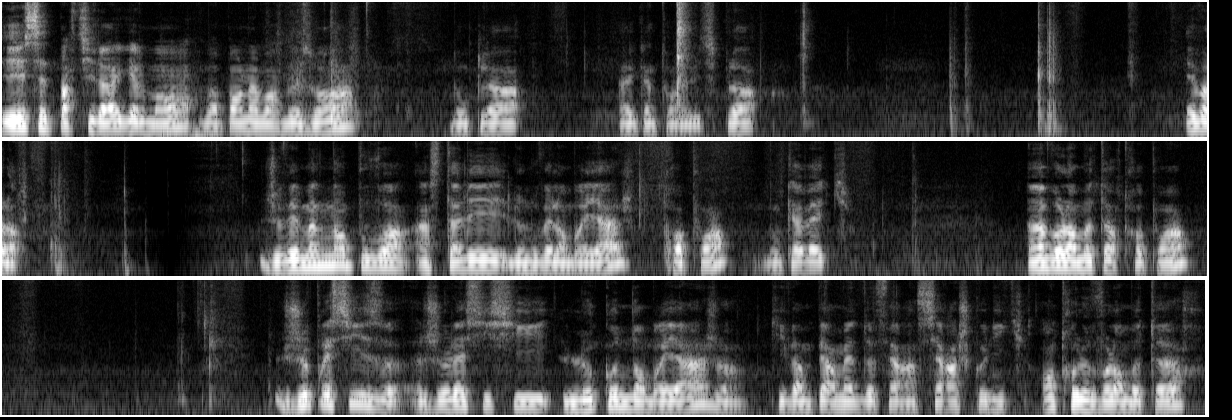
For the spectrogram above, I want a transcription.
Et cette partie-là également, on ne va pas en avoir besoin. Donc là, avec un tournevis plat. Et voilà. Je vais maintenant pouvoir installer le nouvel embrayage, 3 points. Donc avec un volant moteur 3 points, je précise, je laisse ici le cône d'embrayage qui va me permettre de faire un serrage conique entre le volant moteur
